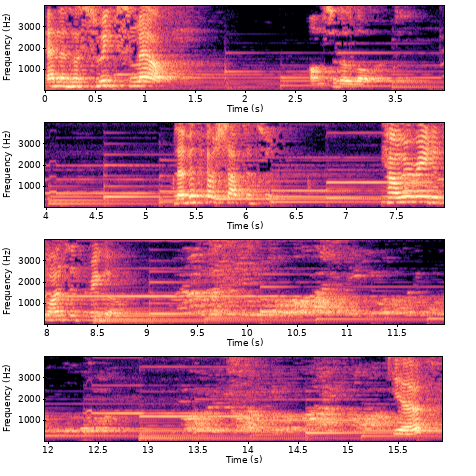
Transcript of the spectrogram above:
and there's a sweet smell unto the Lord. Leviticus chapter 2. Can we read it? One, two, three, go. Yes.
